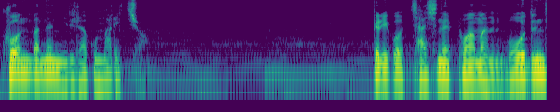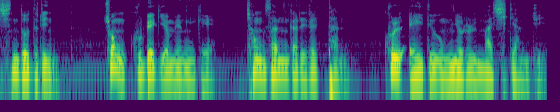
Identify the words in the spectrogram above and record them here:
구원받는 일이라고 말이죠. 그리고 자신을 포함한 모든 신도들인 총 900여 명에게 청산가리를 탄 쿨에이드 음료를 마시게 한 뒤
